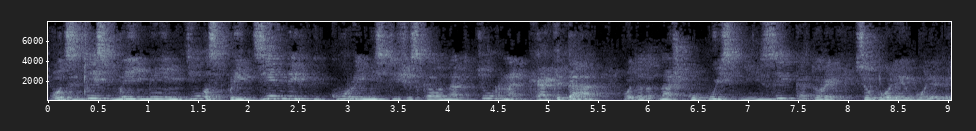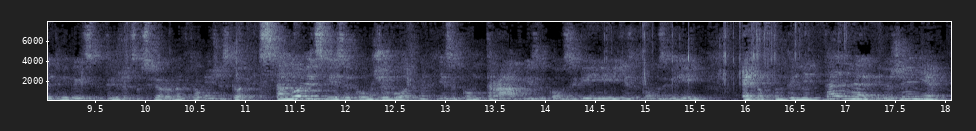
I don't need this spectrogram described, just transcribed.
вот здесь мы имеем дело с предельной фигурой мистического ноктюрна, когда вот этот наш кукуйский язык, который все более и более двигается, движется в сферу ноктурнического, становится языком животных, языком трав, языком зверей, языком зверей. Это фундаментальное движение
